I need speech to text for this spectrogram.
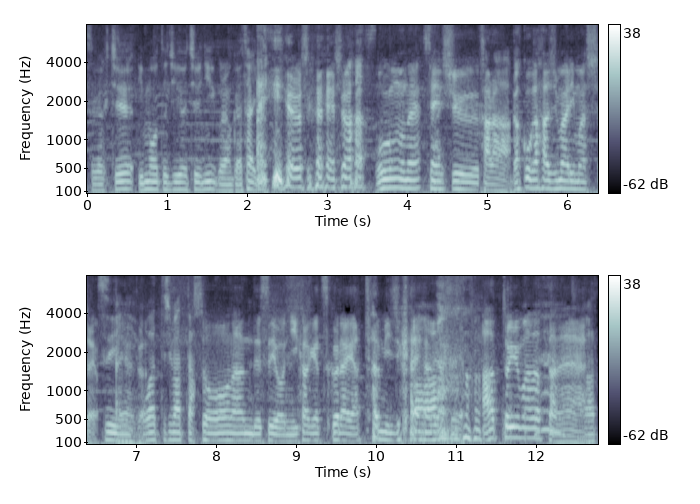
通学中リモート授業中にご覧ください。よろしくお願いします。僕もね先週から学校が始まりましたよ。ついに終わってしまった。そうなんですよ。2ヶ月くらいやった短いあ あっという間だったあねっ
